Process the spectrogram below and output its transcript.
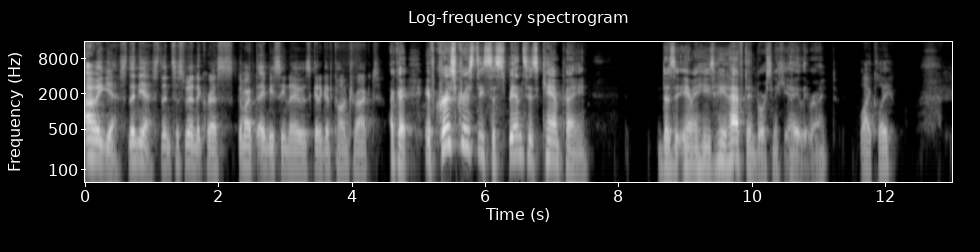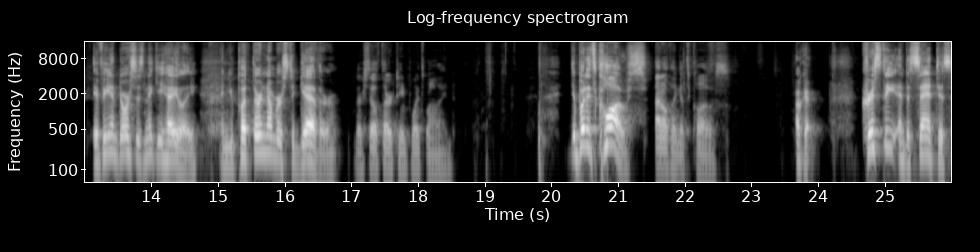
I mean, yes. Then yes. Then suspend it, Chris. Go back to ABC News. Get a good contract. Okay, if Chris Christie suspends his campaign, does it? I mean, he's he'd have to endorse Nikki Haley, right? Likely. If he endorses Nikki Haley and you put their numbers together, They're still 13 points behind. yeah, but it's close. I don't think it's close. Okay, Christie and DeSantis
